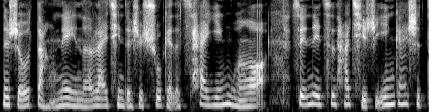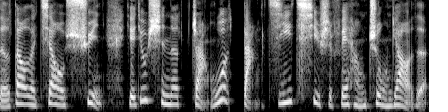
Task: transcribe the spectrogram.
那时候党内呢，赖清德是输给了蔡英文哦，所以那次他其实应该是得到了教训，也就是呢，掌握党机器是非常重要的。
